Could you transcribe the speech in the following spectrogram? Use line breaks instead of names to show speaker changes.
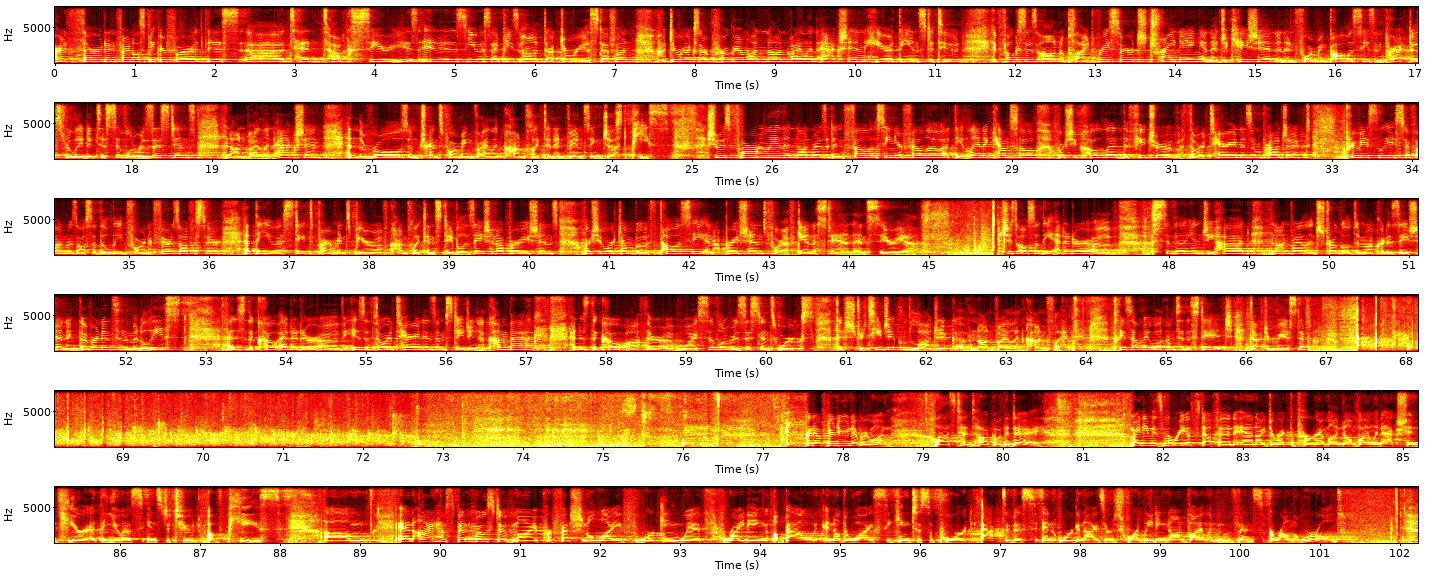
Our third and final speaker for this uh, TED Talk series is USIP's own Dr. Maria Stephan, who directs our program on nonviolent action here at the Institute. It focuses on applied research, training, and education, and informing policies and practice related to civil resistance, nonviolent action, and the roles in transforming violent conflict and advancing just peace. She was formerly the non-resident fellow, senior fellow at the Atlantic Council, where she co-led the Future of Authoritarianism project. Previously, Stephan was also the lead foreign affairs officer at the U.S. State Department's Bureau of Conflict and Stabilization Operations, where she worked on both policy and operations for Afghanistan and Syria. She's also the editor of Civilian Jihad, Nonviolent Struggle, Democratization, and Governance in the Middle East, is the co-editor of Is Authoritarianism Staging a Comeback, and is the co-author of Why Civil Resistance Works, The Strategic Logic of Nonviolent Conflict. Please help me welcome to the stage Dr. Maria Stephan.
Good afternoon, everyone. Last TED Talk of the day. Is Maria Stephan, and I direct the program on nonviolent action here at the U.S. Institute of Peace. Um, and I have spent most of my professional life working with, writing about, and otherwise seeking to support activists and organizers who are leading nonviolent movements around the world.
